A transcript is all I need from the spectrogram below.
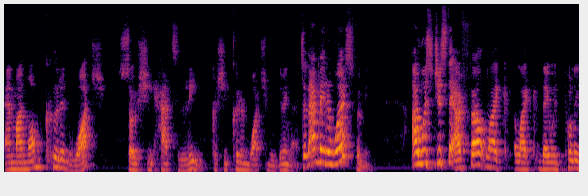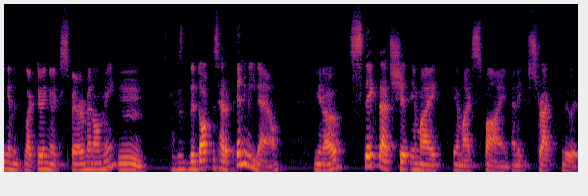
and my mom couldn't watch, so she had to leave because she couldn't watch me doing that. So that made it worse for me. I was just there. I felt like like they were pulling and like doing an experiment on me Mm. because the doctors had to pin me down, you know, stick that shit in my in my spine and extract fluid,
